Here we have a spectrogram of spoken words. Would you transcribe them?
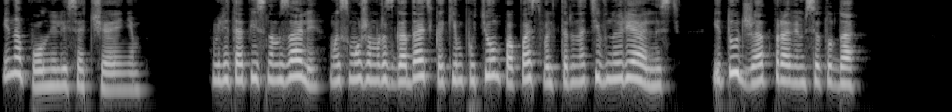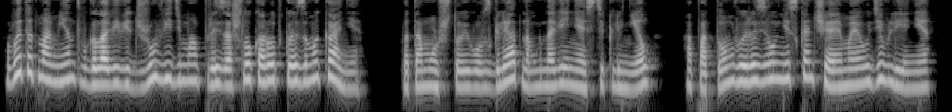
и наполнились отчаянием. В летописном зале мы сможем разгадать, каким путем попасть в альтернативную реальность, и тут же отправимся туда. В этот момент в голове Виджу, видимо, произошло короткое замыкание, потому что его взгляд на мгновение остекленел, а потом выразил нескончаемое удивление.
